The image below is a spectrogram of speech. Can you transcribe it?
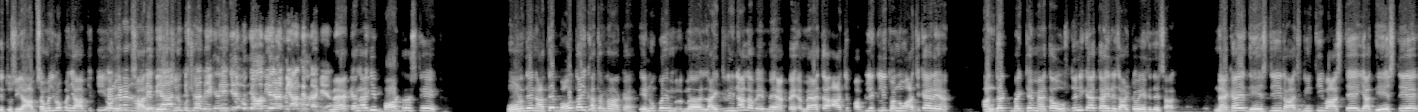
ਤੇ ਤੁਸੀਂ ਆਪ ਸਮਝ ਲਓ ਪੰਜਾਬ 'ਚ ਕੀ ਹੋ ਰਿਹਾ। ਸਾਰੇ ਦੇਸ਼ 'ਚ ਕੁਝ ਦੇਖਦੇ ਆ ਜਿਹੜਾ ਬਿਆਨ ਦਿੱਤਾ ਗਿਆ। ਮੈਂ ਕਹਿੰਦਾ ਜੀ ਬਾਰਡਰ ਸਟੇਟ ਹੋਣ ਦੇ ਨਾਤੇ ਬਹੁਤਾ ਹੀ ਖਤਰਨਾਕ ਹੈ। ਇਹਨੂੰ ਕੋਈ ਲਾਈਟਲੀ ਨਾ ਲਵੇ। ਮੈਂ ਮੈਂ ਤਾਂ ਅੱਜ ਪਬਲਿਕਲੀ ਤੁਹਾਨੂੰ ਅੱਜ ਕਹਿ ਰਿਹਾ। ਅੰਦਰ ਬੈਠੇ, ਮੈਂ ਤਾਂ ਉਸ ਦਿਨ ਹੀ ਕਹਿਤਾ ਸੀ ਰਿਜ਼ਲਟ ਵੇਖਦੇ ਸਾਰ। ਮੈਂ ਕਿਹਾ, ਇਹ ਦੇਸ਼ ਦੀ ਰਾਜਨੀਤੀ ਵਾਸਤੇ ਜਾਂ ਦੇਸ਼ ਦੇ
